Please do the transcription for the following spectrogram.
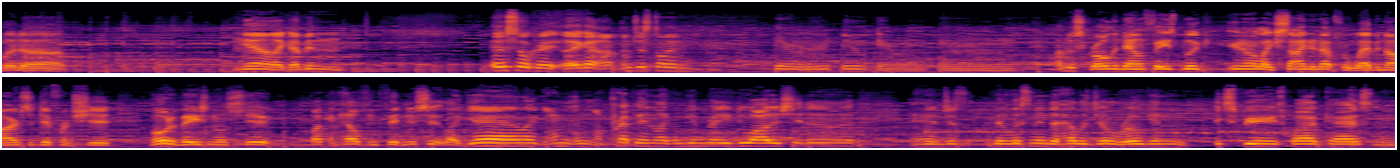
But, uh. Yeah, like, I've been it's so great. Like I, I'm just on. I'm just scrolling down Facebook, you know, like signing up for webinars to different shit, motivational shit, fucking health and fitness shit. Like, yeah, like I'm, I'm, I'm prepping, like I'm getting ready to do all this shit, uh, and just been listening to hella Joe Rogan Experience podcast and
